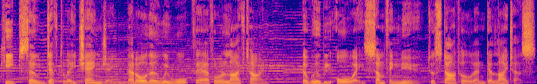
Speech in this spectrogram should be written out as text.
keep so deftly changing that although we walk there for a lifetime, there will be always something new to startle and delight us.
